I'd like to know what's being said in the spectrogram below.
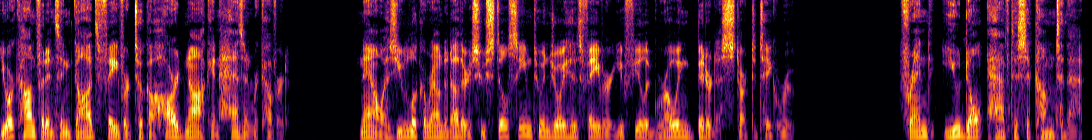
Your confidence in God's favor took a hard knock and hasn't recovered. Now, as you look around at others who still seem to enjoy His favor, you feel a growing bitterness start to take root. Friend, you don't have to succumb to that.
